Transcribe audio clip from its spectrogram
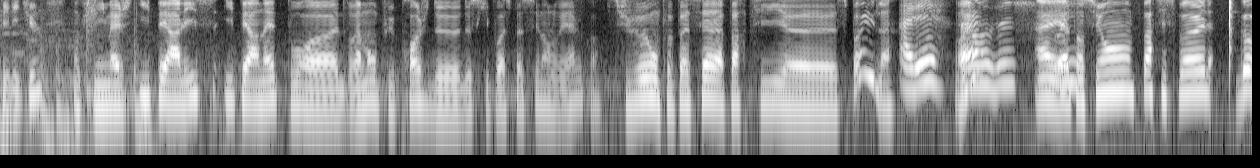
pellicule. Donc une image hyper lisse, hyper nette pour euh, être vraiment au plus proche de, de ce qui pourrait se passer dans le réel. Quoi. Si tu veux, on peut passer à la partie euh, spoil. Allez, Ouais. allons-y. Allez, Oui. attention, partie spoil, go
